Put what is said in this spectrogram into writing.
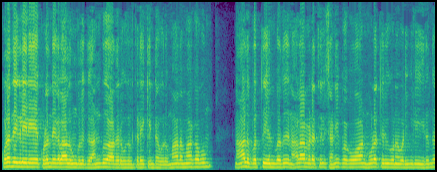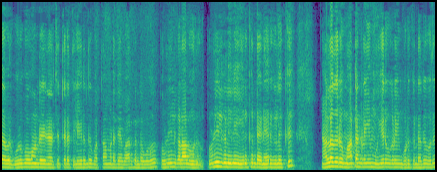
குழந்தைகளிலேயே குழந்தைகளால் உங்களுக்கு அன்பு ஆதரவுகள் கிடைக்கின்ற ஒரு மாதமாகவும் நாலு பத்து என்பது நாலாம் இடத்தில் சனி பகவான் மூலத்திருகோண வடிவிலே இருந்து அவர் குரு பகவானுடைய நட்சத்திரத்தில் இருந்து பத்தாம் இடத்தை பார்க்கின்ற பொழுது தொழில்களால் ஒரு தொழில்களிலே இருக்கின்ற நேர்களுக்கு நல்லதொரு மாற்றங்களையும் உயர்வுகளையும் கொடுக்கின்றது. ஒரு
